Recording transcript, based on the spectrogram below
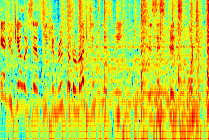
Andrew Keller says we can root for the Russians this week. This has been Sports.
